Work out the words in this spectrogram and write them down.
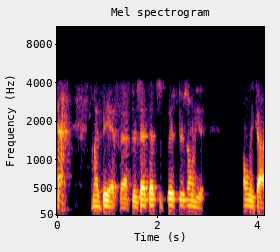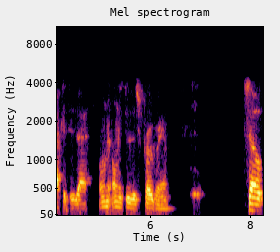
my BFF. There's that. That's there's there's only a, only God could do that. Only only through this program. So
